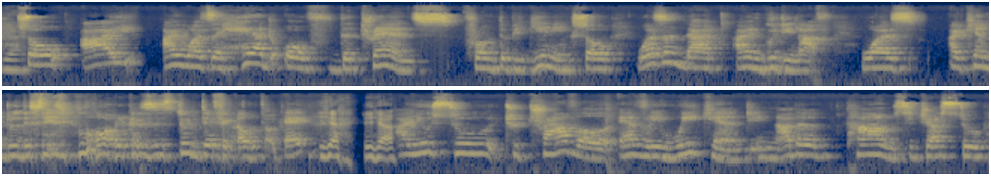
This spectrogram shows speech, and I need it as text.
Yeah. So I I was ahead of the trends from the beginning. So wasn't that I'm good enough. Was I can't do this anymore because it's too difficult, okay? Yeah, yeah. I used to to travel every weekend in other towns just to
